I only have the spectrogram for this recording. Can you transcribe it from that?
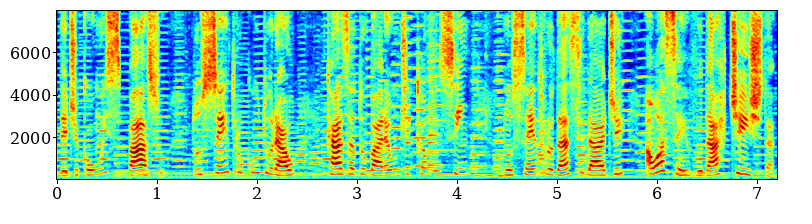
dedicou um espaço do Centro Cultural Casa do Barão de Camusim, no centro da cidade, ao acervo da artista.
